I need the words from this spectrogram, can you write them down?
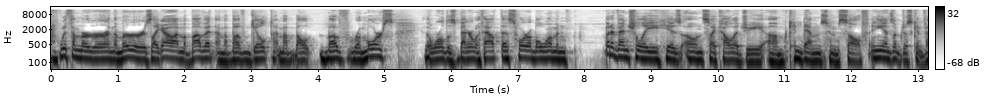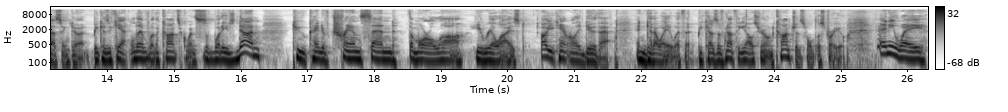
with the murderer. And the murderer is like, oh, I'm above it. I'm above guilt. I'm above, above remorse. The world is better without this horrible woman. But eventually, his own psychology um, condemns himself, and he ends up just confessing to it because he can't live with the consequences of what he's done to kind of transcend the moral law. He realized oh, you can't really do that and get away with it because if nothing else, your own conscience will destroy you. Anyway,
